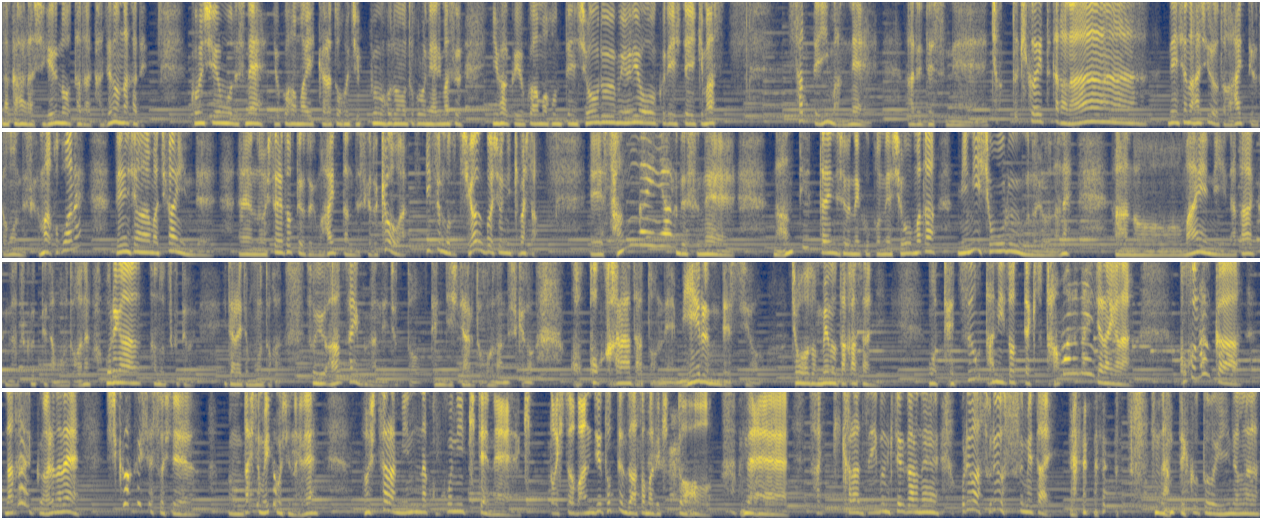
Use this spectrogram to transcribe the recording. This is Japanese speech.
中原茂のただ風の中で。今週もですね横浜駅から徒歩10分ほどのところにあります油白横浜本店ショールームよりお送りしていきます。さて今ねあれですねちょっと聞こえてたかな。電車の走る音が入ってると思うんですけどまあここはね電車がま近いんで、あの下で撮ってる時も入ったんですけど今日はいつもと違う場所に来ました、えー、3階にあるですねなんて言ったらいいんでしょうねここねまたミニショールームのようなねあのー、前に中川君が作ってたものとかね俺があの作っていただいたものとかそういうアーカイブがねちょっと展示してあるところなんですけどここからだとね見えるんですよちょうど目の高さに。もう鉄オタにとってはきっとたまらないんじゃないかな。ここなんか中谷君あれだね宿泊施設として、うん、出してもいいかもしれないね。そしたらみんなここに来てねきっと一晩中撮ってんぞ朝まできっと。ねえさっきから随分来てるからね俺はそれを進めたい。なんてことを言いながら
